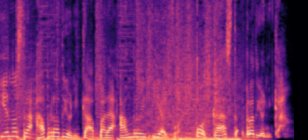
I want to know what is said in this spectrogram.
y en nuestra app Radionica para Android y iPhone. Podcast Radionica.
